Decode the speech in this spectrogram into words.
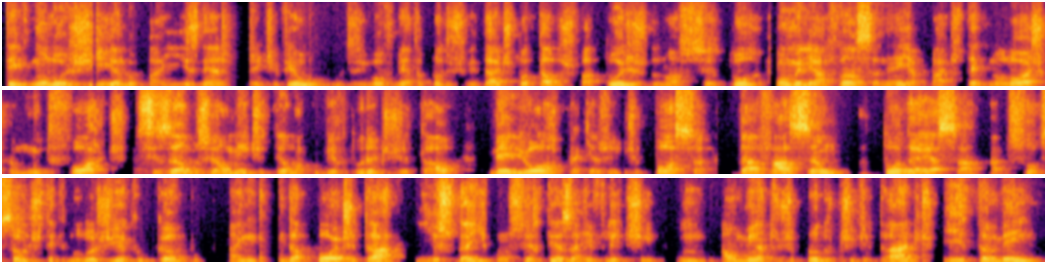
tecnologia no país, né? A gente vê o, o desenvolvimento, a produtividade total dos fatores do nosso nosso setor, como ele avança, né, e a parte tecnológica muito forte, precisamos realmente ter uma cobertura digital melhor para que a gente possa dar vazão a toda essa absorção de tecnologia que o campo ainda pode dar, e isso daí com certeza refletir em aumento de produtividade e também,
